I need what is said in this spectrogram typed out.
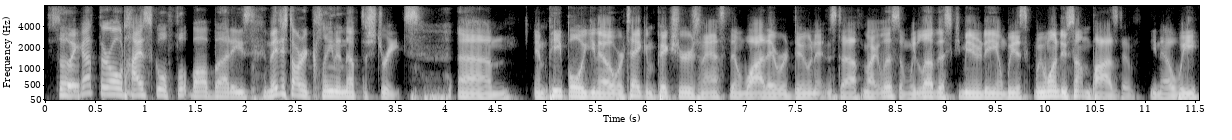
So they got their old high school football buddies, and they just started cleaning up the streets. Um, and people, you know, were taking pictures and asked them why they were doing it and stuff. I'm like, listen, we love this community, and we just we want to do something positive. You know, we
